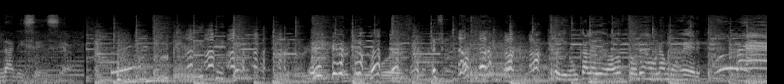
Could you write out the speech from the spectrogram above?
la licencia. Yo nunca le he llevado flores a una mujer.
